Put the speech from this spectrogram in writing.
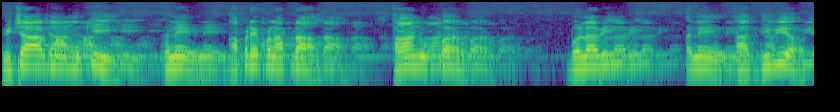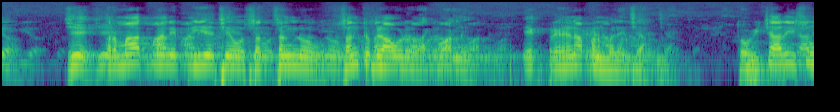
વિચારમાં મૂકી અને આપણે પણ આપણા સ્થાન ઉપર બોલાવી અને આ દિવ્ય જે પરમાત્માને પ્રિય છે એવો સત્સંગનો સંત મેળાવડો રાખવાની એક પ્રેરણા પણ મળે છે આપણને તો વિચારીશું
